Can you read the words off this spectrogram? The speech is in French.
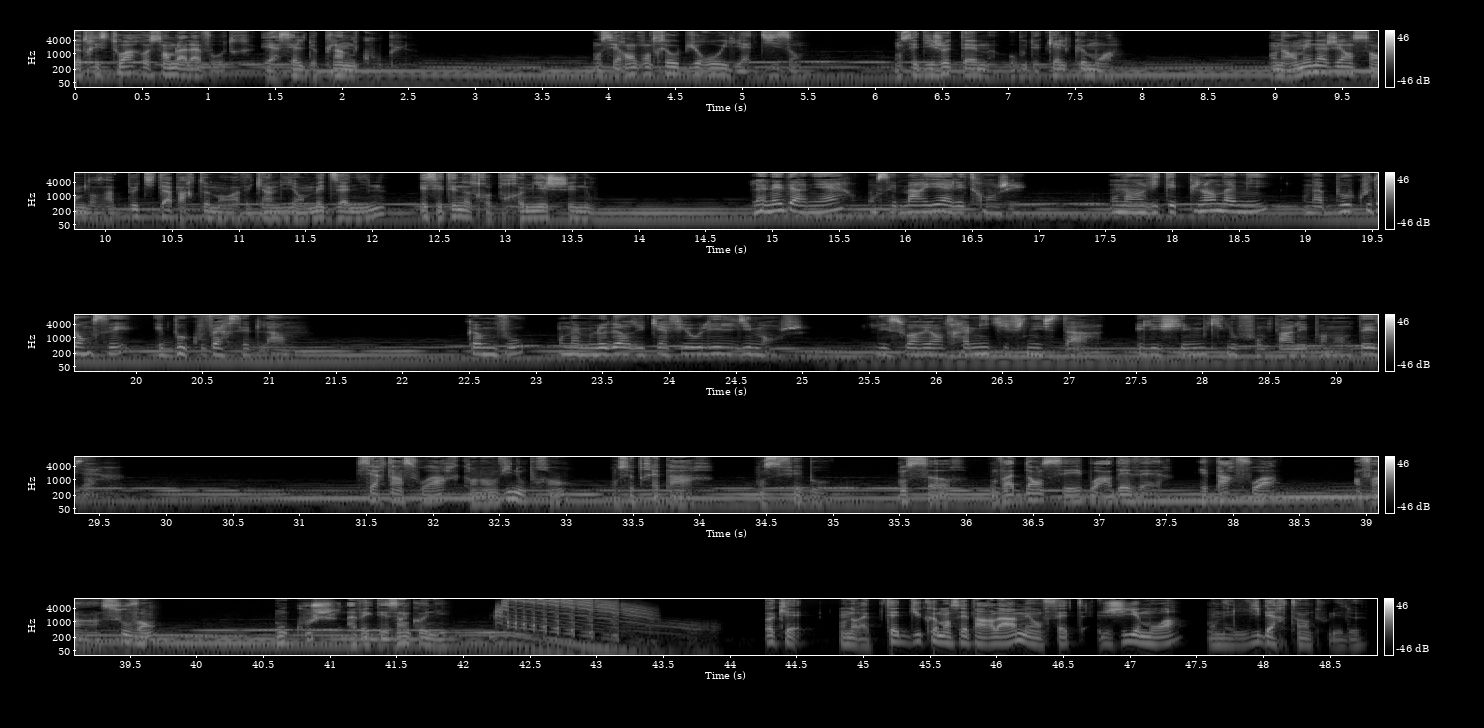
Notre histoire ressemble à la vôtre et à celle de plein de couples. On s'est rencontrés au bureau il y a dix ans. On s'est dit je t'aime au bout de quelques mois. On a emménagé ensemble dans un petit appartement avec un lit en mezzanine et c'était notre premier chez nous. L'année dernière, on s'est mariés à l'étranger. On a invité plein d'amis, on a beaucoup dansé et beaucoup versé de larmes. Comme vous, on aime l'odeur du café au lit le dimanche, les soirées entre amis qui finissent tard et les films qui nous font parler pendant des heures. Certains soirs, quand l'envie nous prend, on se prépare, on se fait beau, on sort, on va danser, boire des verres, et parfois, enfin souvent, on couche avec des inconnus. Ok, on aurait peut-être dû commencer par là, mais en fait, J et moi, on est libertins tous les deux.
